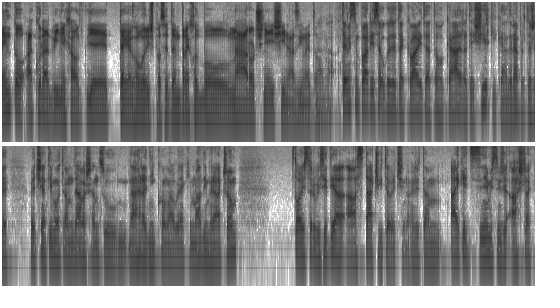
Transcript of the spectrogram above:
tento akurát vynechal, kde, tak ako hovoríš, proste ten prechod bol náročnejší, nazvime to. Áno. To myslím pohľadne sa ukazuje tá kvalita toho kádra, tej šírky kádra, pretože väčšina tímov tam dáva šancu náhradníkom alebo nejakým mladým hráčom. To isté robí City a, a stačí to väčšinou. Že tam, aj keď si nemyslím, že až tak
